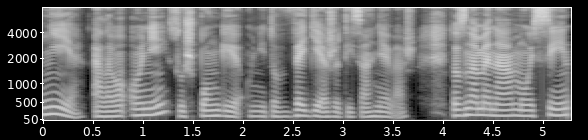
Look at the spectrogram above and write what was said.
nie, ale oni sú špongie, oni to vedia, že ty sa hneváš. To znamená, môj syn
